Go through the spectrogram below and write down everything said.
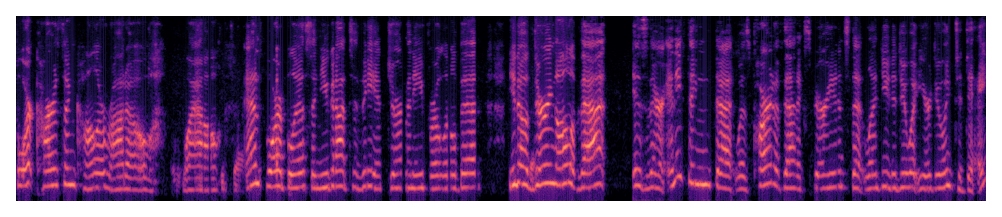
Fort Carson, Colorado. Wow. And Fort Bliss, and you got to be in Germany for a little bit. You know, during all of that, is there anything that was part of that experience that led you to do what you're doing today?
